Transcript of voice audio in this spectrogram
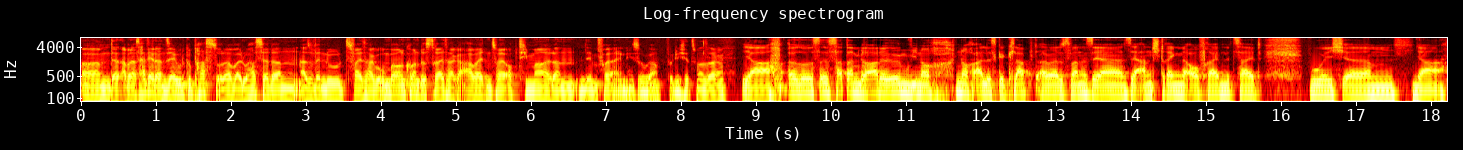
Ähm, das, aber das hat ja dann sehr gut gepasst, oder? Weil du hast ja dann, also wenn du zwei Tage umbauen konntest, drei Tage arbeiten, zwei optimal dann in dem Fall eigentlich sogar, würde ich jetzt mal sagen. Ja, also es, es hat dann gerade irgendwie noch, noch alles geklappt, aber das war eine sehr, sehr anstrengende, aufreibende Zeit, wo ich ähm, ja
